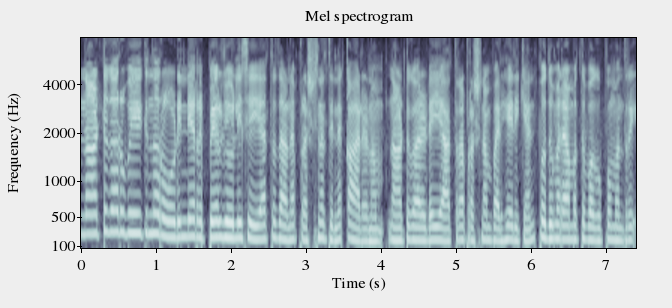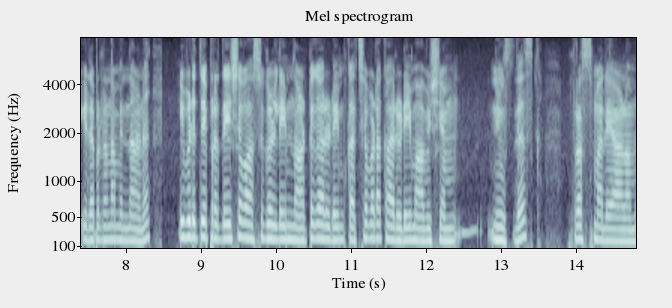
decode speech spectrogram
നാട്ടുകാർ ഉപയോഗിക്കുന്ന റോഡിന്റെ റിപ്പയർ ജോലി ചെയ്യാത്തതാണ് പ്രശ്നത്തിന് കാരണം. നാട്ടുകാരുടെ യാത്രാ പ്രശ്നം പരിഹരിക്കാൻ പൊതുമരാമത്ത് വകുപ്പ് മന്ത്രി ഇടപെടണമെന്നാണ് ഇവിടുത്തെ പ്രദേശവാസികളുടെയും നാട്ടുകാരുടെയും കച്ചവടക്കാരുടെയും ആവശ്യം. News desk press Malayalam.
